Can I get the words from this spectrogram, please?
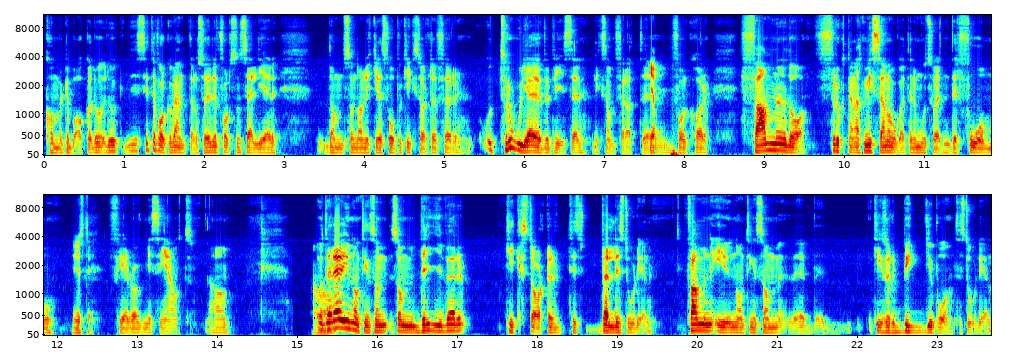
kommer tillbaka. Och då, då sitter folk och väntar och så är det folk som säljer de som de lyckades få på Kickstarter för otroliga överpriser. Liksom för att Japp. eh, folk har famn då, fruktan att missa något, eller motsvarigheten till FOMO. Just det. Fear of missing out. Ja. Ja. Och det där är ju någonting som, som driver Kickstarter till väldigt stor del. Famn är ju någonting som eh, Kickstarter bygger på till stor del.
